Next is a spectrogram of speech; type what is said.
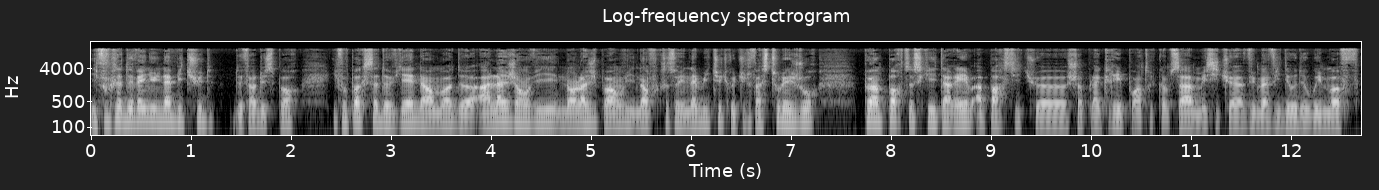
Il faut que ça devienne une habitude de faire du sport. Il faut pas que ça devienne en mode ah là j'ai envie, non là j'ai pas envie. Non, faut que ce soit une habitude que tu le fasses tous les jours. Peu importe ce qui t'arrive, à part si tu euh, chopes la grippe ou un truc comme ça. Mais si tu as vu ma vidéo de Wim Hof,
